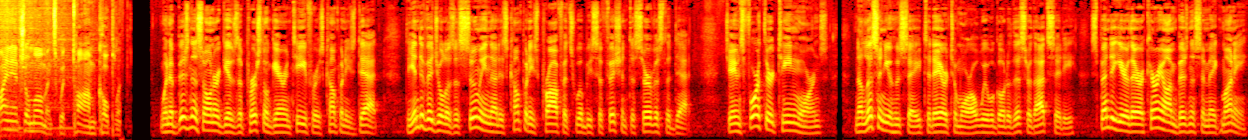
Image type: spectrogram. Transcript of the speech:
Financial Moments with Tom Copeland. When a business owner gives a personal guarantee for his company's debt, the individual is assuming that his company's profits will be sufficient to service the debt. James 4:13 warns, "Now listen you who say, today or tomorrow we will go to this or that city, spend a year there, carry on business and make money.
